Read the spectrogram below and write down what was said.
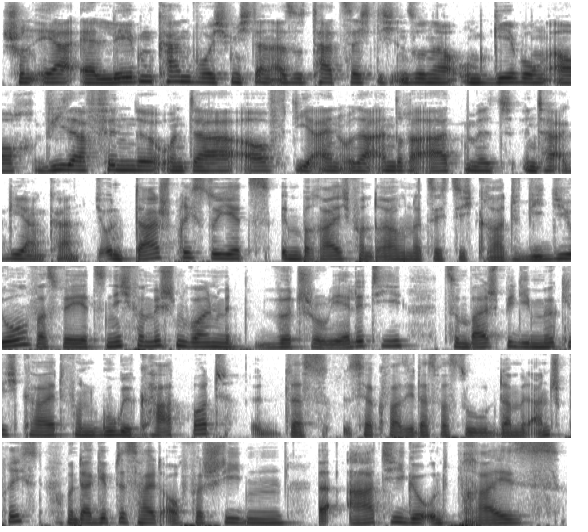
schon eher erleben kann, wo ich mich dann also tatsächlich in so einer Umgebung auch wiederfinde und da auf die ein oder andere Art mit interagieren kann. Und da sprichst du jetzt im Bereich von 360 Grad Video, was wir jetzt nicht vermischen wollen mit Virtual Reality, zum Beispiel die Möglichkeit von Google Cardboard, das ist ja quasi das, was du damit ansprichst. Und da gibt es halt auch verschiedene äh, artige und preis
